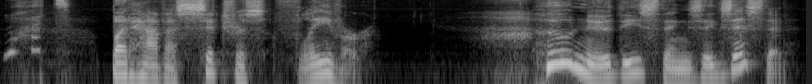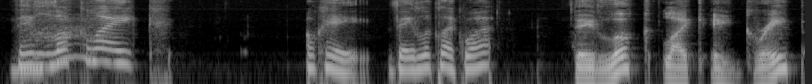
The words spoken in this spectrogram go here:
What? but have a citrus flavor. Who knew these things existed? They look like. Okay, they look like what? They look like a grape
